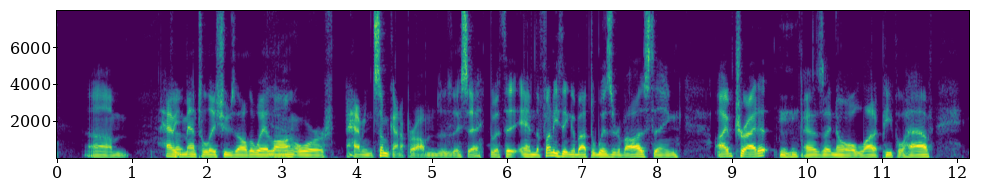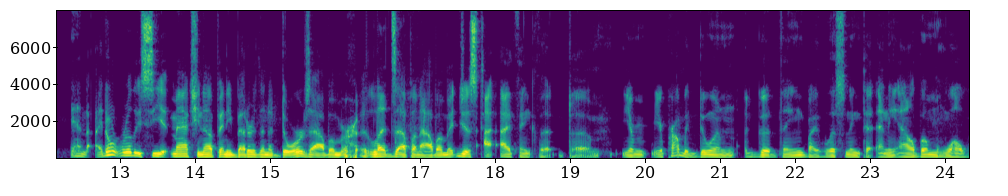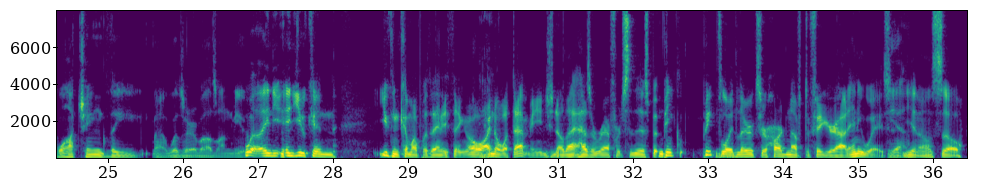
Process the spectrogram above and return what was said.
having mental issues all the way along or having some kind of problems as they say with it. And the funny thing about the wizard of oz thing i've tried it as i know a lot of people have and i don't really see it matching up any better than a doors album or a led zeppelin album. It just I, I think that um, you're you're probably doing a good thing by listening to any album while watching the uh, Wizard of Oz on mute. well and you, and you can you can come up with anything oh i know what that means you know that has a reference to this but pink pink floyd lyrics are hard enough to figure out anyways Yeah. you know so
